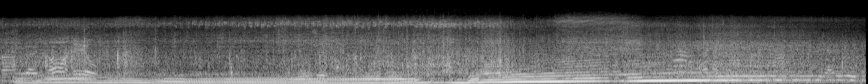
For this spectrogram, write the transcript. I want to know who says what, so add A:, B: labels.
A: man, going cartwheels.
